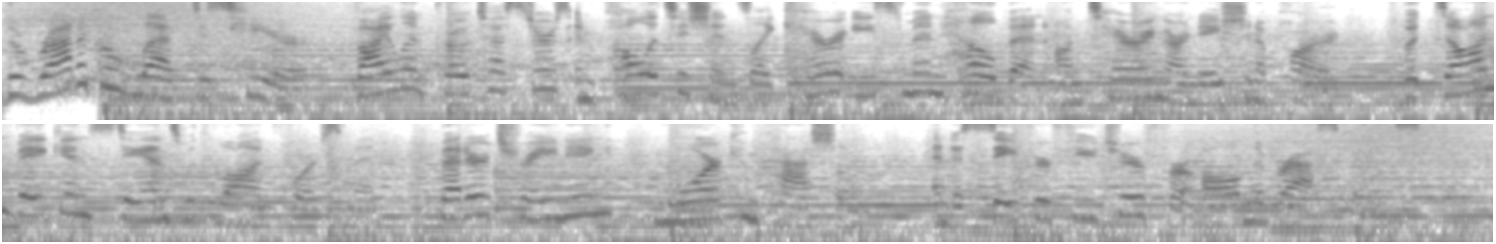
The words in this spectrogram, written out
The radical left is here. Violent protesters and politicians like Kara Eastman hell-bent on tearing our nation apart. But Don Bacon stands with law enforcement. Better training, more compassion, and a safer future for all Nebraskans.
